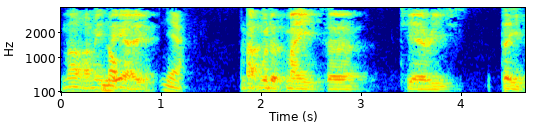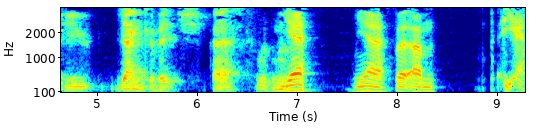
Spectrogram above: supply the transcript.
no. I mean, not, yeah, yeah, that would have made uh, Thierry's debut Jankovic esque, wouldn't it? Yeah, yeah, but um, yeah.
